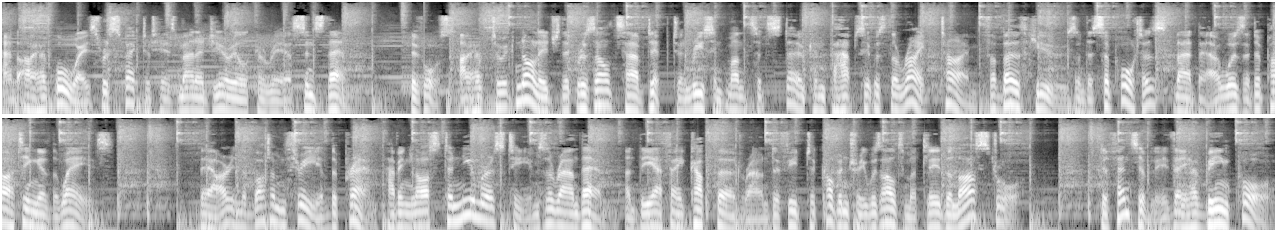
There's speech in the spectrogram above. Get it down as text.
and I have always respected his managerial career since then. Of course, I have to acknowledge that results have dipped in recent months at Stoke and perhaps it was the right time for both Hughes and the supporters, that there was a departing of the ways. They are in the bottom three of the Prem, having lost to numerous teams around them, and the FA Cup third-round defeat to Coventry was ultimately the last straw. Defensively they have been poor.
